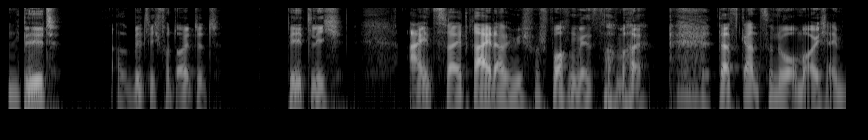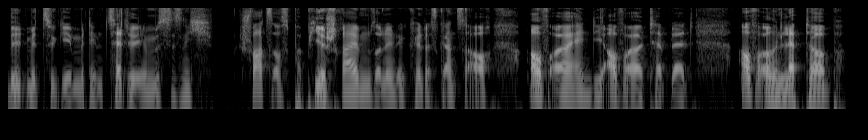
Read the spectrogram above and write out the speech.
ein Bild, also bildlich verdeutet, bildlich 1, 2, 3, da habe ich mich versprochen, jetzt nochmal das Ganze nur, um euch ein Bild mitzugeben mit dem Zettel. Ihr müsst es nicht schwarz aufs Papier schreiben, sondern ihr könnt das Ganze auch auf euer Handy, auf euer Tablet, auf euren Laptop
